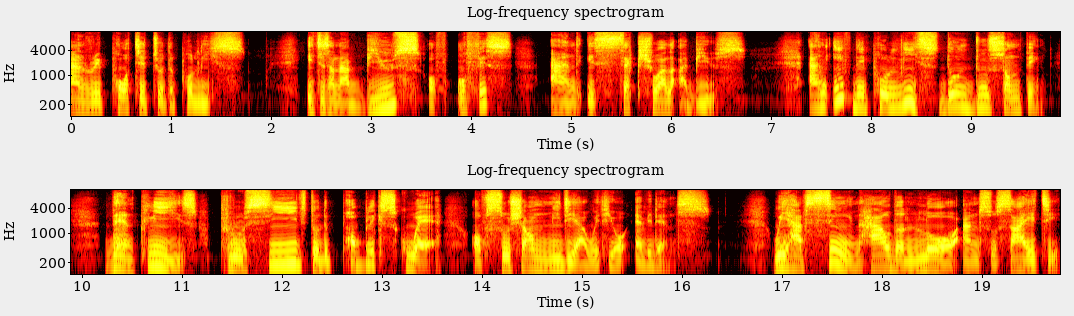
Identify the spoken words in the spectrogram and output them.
and report it to the police. It is an abuse of office and is sexual abuse. And if the police don't do something, then please proceed to the public square of social media with your evidence. We have seen how the law and society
